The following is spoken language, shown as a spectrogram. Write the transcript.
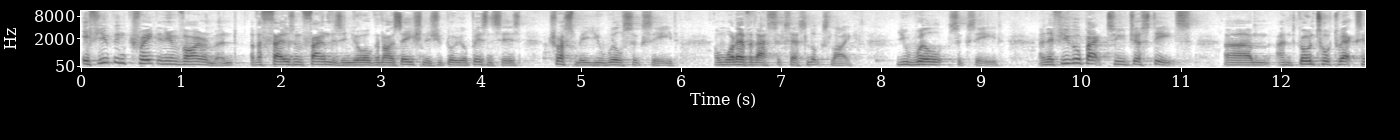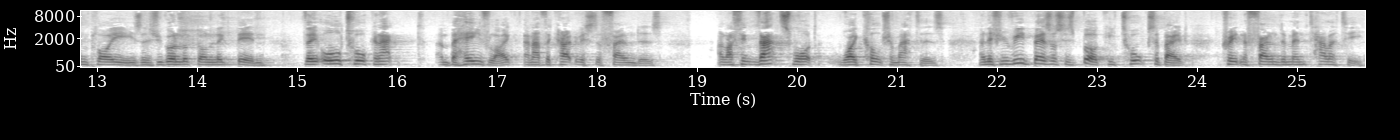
If you can create an environment of a thousand founders in your organization as you grow your businesses, trust me, you will succeed. And whatever that success looks like, you will succeed. And if you go back to Just Eats um, and go and talk to ex-employees, and as you go and look on LinkedIn, they all talk and act and behave like and have the characteristics of founders. And I think that's what, why culture matters. And if you read Bezos' book, he talks about creating a founder mentality.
